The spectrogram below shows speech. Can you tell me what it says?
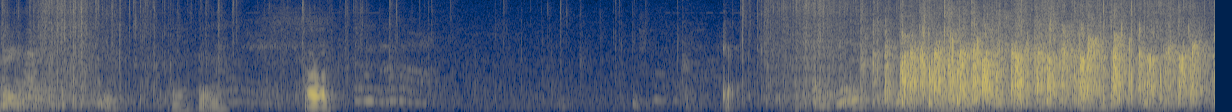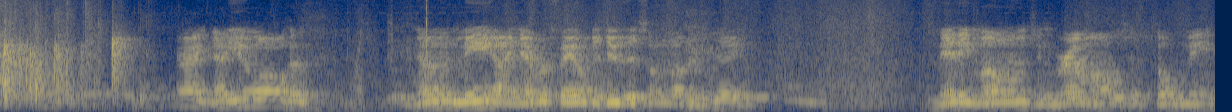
There you go. Hold on. Okay. All right, now you all have known me, I never fail to do this on Mother's Day. Many moms and grandmas have told me,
